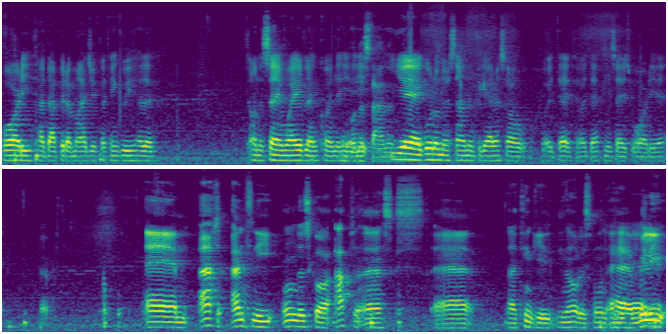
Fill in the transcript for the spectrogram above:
Wardy had that bit of magic. I think we had a on the same wavelength kind of. Good understanding. Yeah, good understanding together. So I def- definitely say it's Wardy. Yeah. Perfect. Um, at Anthony underscore Apton asks, uh, I think you, you know this one. Uh, Yeah, will he yeah.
